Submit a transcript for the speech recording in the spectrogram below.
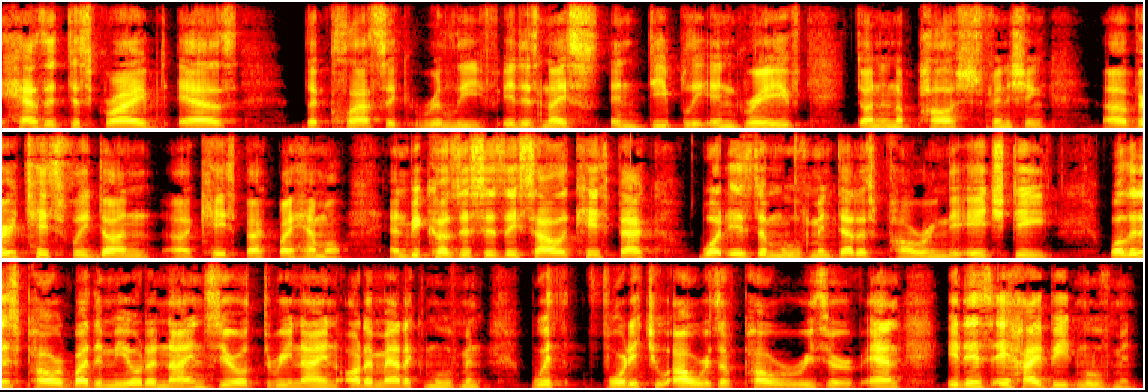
has it described as the classic relief. It is nice and deeply engraved, done in a polished finishing. Uh, very tastefully done uh, case back by Hemel. And because this is a solid case back, what is the movement that is powering the HD? Well, it is powered by the Miyota 9039 automatic movement with 42 hours of power reserve, and it is a high beat movement.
